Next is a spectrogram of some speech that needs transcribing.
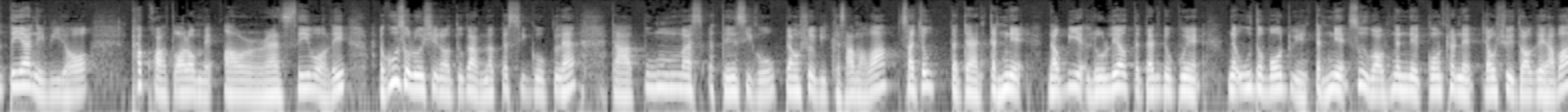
အသင်းကနေပြီးတော့ ထွက်ခွာသွားတော့မယ် Aranse ပေါ့လေအခုဆိုလို့ရှိရင်တော့သူက Mexico Club ဒါ Pumas အသင်းစီကိုပြောင်းရွှေ့ပြီးကစားမှာပါစာချုပ်တက်တန်တစ်နှစ်နောက်ပြီးအလိုလျောက်တက်တန်တုတ်ခွင့်နှစ်ဦးသဘောတူရင်တစ်နှစ်စုစုပေါင်းနှစ်နှစ် contract နဲ့ပြောင်းရွှေ့သွားခဲ့တာပါ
